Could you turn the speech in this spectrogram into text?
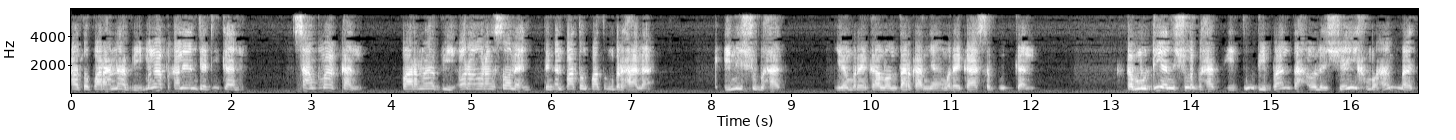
atau para nabi. Mengapa kalian jadikan samakan para nabi, orang-orang soleh dengan patung-patung berhala? Ini syubhat yang mereka lontarkan, yang mereka sebutkan. Kemudian syubhat itu dibantah oleh Syekh Muhammad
